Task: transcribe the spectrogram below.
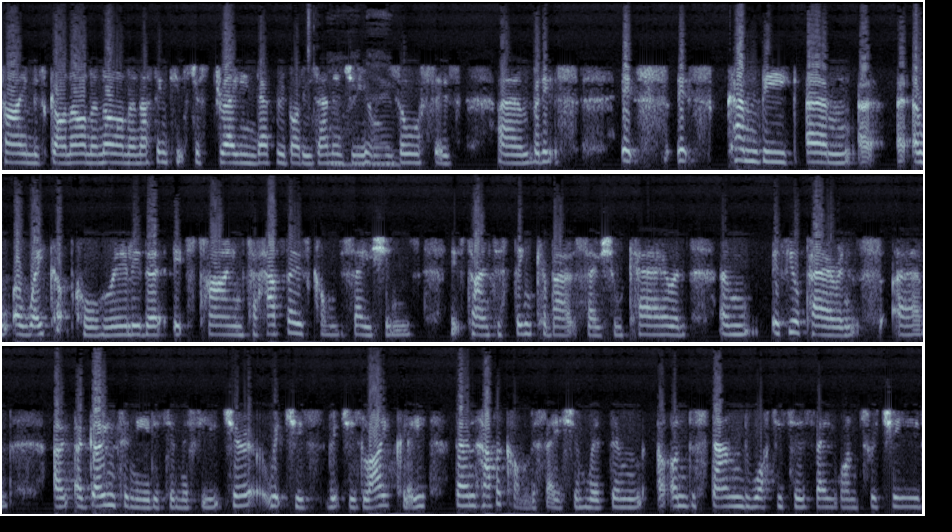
time has gone on and on, and I think it's just drained everybody's energy and resources. Um, but it's it's it's can be um, a, a, a wake up call really that it's time to have those conversations. It's time to think about social care and and if your parents um, are, are going to need it in the future, which is which is likely, then have a conversation with them, uh, understand what it is they want to achieve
